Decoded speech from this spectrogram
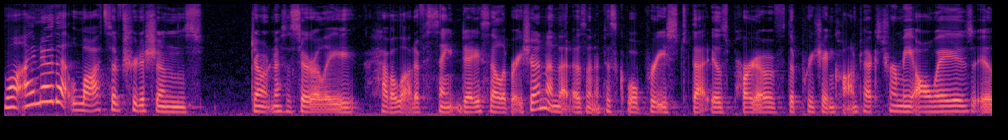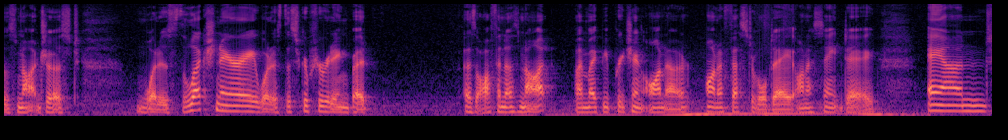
Well, I know that lots of traditions don't necessarily have a lot of Saint Day celebration, and that as an Episcopal priest, that is part of the preaching context for me always, is not just what is the lectionary, what is the scripture reading, but as often as not, I might be preaching on a, on a festival day, on a saint day. And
